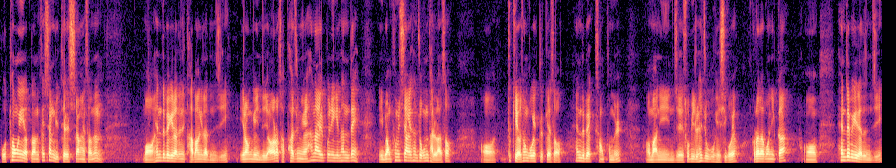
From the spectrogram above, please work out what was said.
보통의 어떤 패션 리테일 시장에서는 뭐 핸드백이라든지 가방이라든지 이런 게 이제 여러 잡화 중에 하나일 뿐이긴 한데 이 명품 시장에서는 조금 달라서 어, 특히 여성 고객들께서 핸드백 상품을 어, 많이 이제 소비를 해주고 계시고요. 그러다 보니까 어, 핸드백이라든지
